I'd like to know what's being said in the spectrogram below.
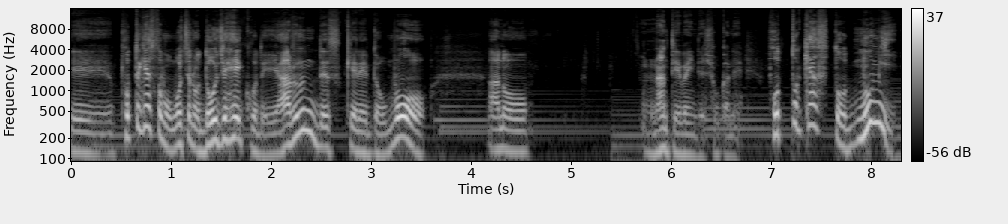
えー、ポッドキャストももちろん同時並行でやるんですけれども、あの、なんて言えばいいんでしょうかね。ポッドキャストのみ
